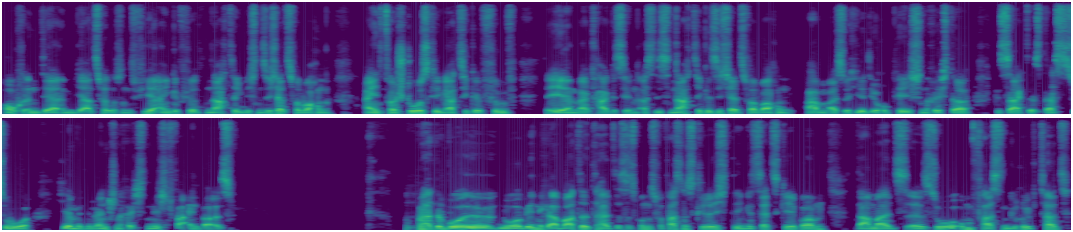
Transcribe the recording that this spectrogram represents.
auch in der im Jahr 2004 eingeführten nachträglichen Sicherheitsverwachung einen Verstoß gegen Artikel 5 der EMRK gesehen. Also diese nachträgliche Sicherheitsverwachung haben also hier die europäischen Richter gesagt, dass das so hier mit den Menschenrechten nicht vereinbar ist. Man hatte wohl nur weniger erwartet, halt, dass das Bundesverfassungsgericht den Gesetzgeber damals äh, so umfassend gerügt hat.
